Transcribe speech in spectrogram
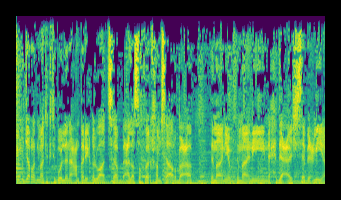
بمجرد ما تكتبون لنا عن طريق الواتساب على صفر خمسة أربعة ثمانية وثمانين أحد سبعمية.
